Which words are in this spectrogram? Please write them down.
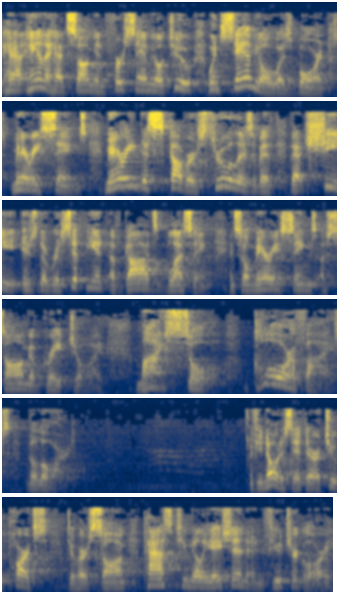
Hannah had sung in 1 Samuel 2 when Samuel was born. Mary sings. Mary discovers through Elizabeth that she is the recipient of God's blessing. And so Mary sings a song of great joy. My soul glorifies the Lord. If you notice it, there are two parts to her song past humiliation and future glory.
